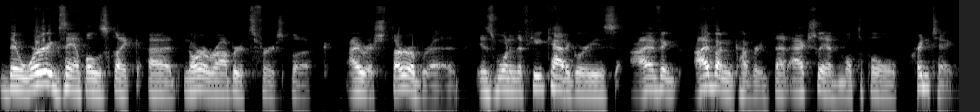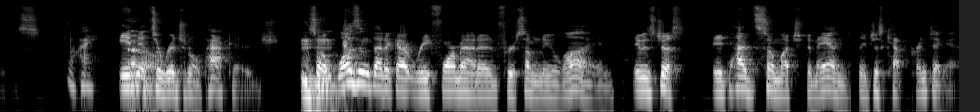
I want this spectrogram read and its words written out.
there were examples like uh, nora roberts first book Irish Thoroughbred is one of the few categories I've I've uncovered that actually had multiple printings. Okay. In oh. its original package. Mm-hmm. So it wasn't that it got reformatted for some new line. It was just it had so much demand they just kept printing it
